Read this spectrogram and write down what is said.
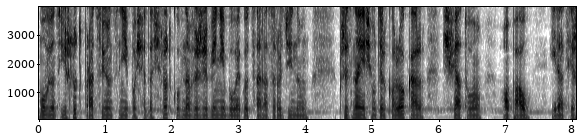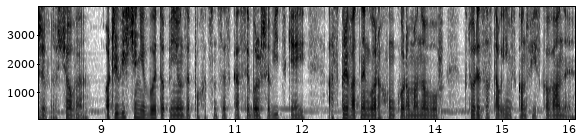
mówiąc, iż lud pracujący nie posiada środków na wyżywienie byłego cara z rodziną, przyznaje się tylko lokal, światło, opał i racje żywnościowe. Oczywiście nie były to pieniądze pochodzące z kasy bolszewickiej, a z prywatnego rachunku Romanowów, który został im skonfiskowany.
